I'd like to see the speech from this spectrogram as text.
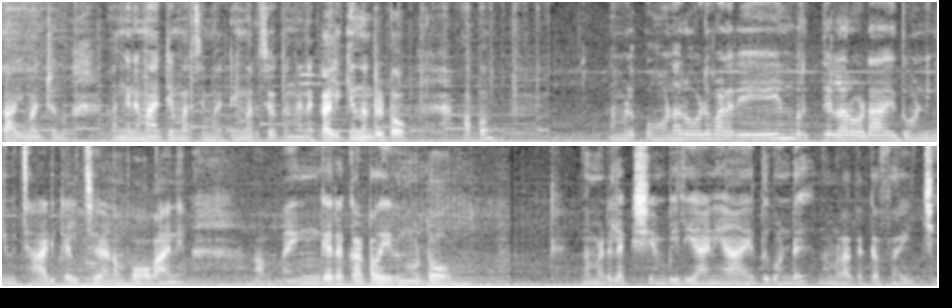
സായി മാറ്റുന്നു. അങ്ങനെ മാറ്റി മറിച്ച് മാറ്റി മറിച്ചൊക്കെ അങ്ങനെ കളിക്കുന്നുണ്ട് കേട്ടോ അപ്പം നമ്മൾ പോണ റോഡ് വളരെ വൃത്തിയുള്ള റോഡായതുകൊണ്ട് ഇങ്ങനെ ചാടി കളിച്ച് വേണം പോവാൻ ഭയങ്കര കട്ടറായിരുന്നു കേട്ടോ നമ്മുടെ ലക്ഷ്യം ബിരിയാണി ആയതുകൊണ്ട് നമ്മളതൊക്കെ സഹിച്ച്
